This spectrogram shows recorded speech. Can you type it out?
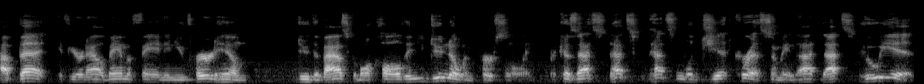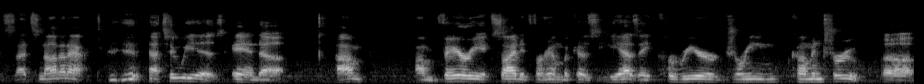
I bet if you're an Alabama fan and you've heard him do the basketball call, then you do know him personally because that's that's that's legit Chris. I mean that that's who he is. That's not an act. that's who he is. And uh, I'm I'm very excited for him because he has a career dream coming true. Uh,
